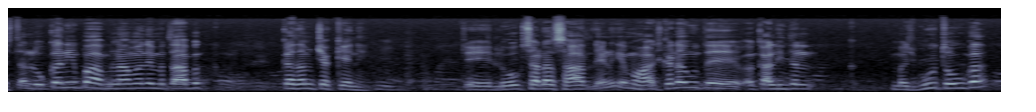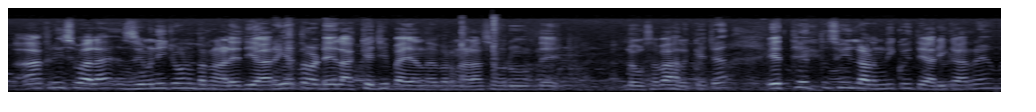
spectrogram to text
ਅਸੀਂ ਤਾਂ ਲੋਕਾਂ ਦੀਆਂ ਭਾਵਨਾਵਾਂ ਦੇ ਮੁਤਾਬਕ ਕਦਮ ਚੱਕੇ ਨੇ। ਤੇ ਲੋਕ ਸਾਡਾ ਸਾਥ ਦੇਣਗੇ ਮੁਹਾਜ ਖੜਾ ਹੋਊ ਤੇ ਅਕਾਲੀ ਦਲ ਮਜ਼ਬੂਤ ਹੋਊਗਾ। ਆਖਰੀ ਸਵਾਲ ਹੈ ਜ਼ਿਮਨੀ ਚੋਣ ਬਰਨਾਲੇ ਦੀ ਆ ਰਹੀ ਹੈ ਤੁਹਾਡੇ ਇਲਾਕੇ 'ਚ ਹੀ ਪੈ ਜਾਂਦਾ ਬਰਨਾਲਾ ਸੰਗਰੂਰ ਦੇ ਲੋਕ ਸਭਾ ਹਲਕੇ 'ਚ। ਇੱਥੇ ਤੁਸੀਂ ਲੜਨ ਦੀ ਕੋਈ ਤਿਆਰੀ ਕਰ ਰਹੇ ਹੋ?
